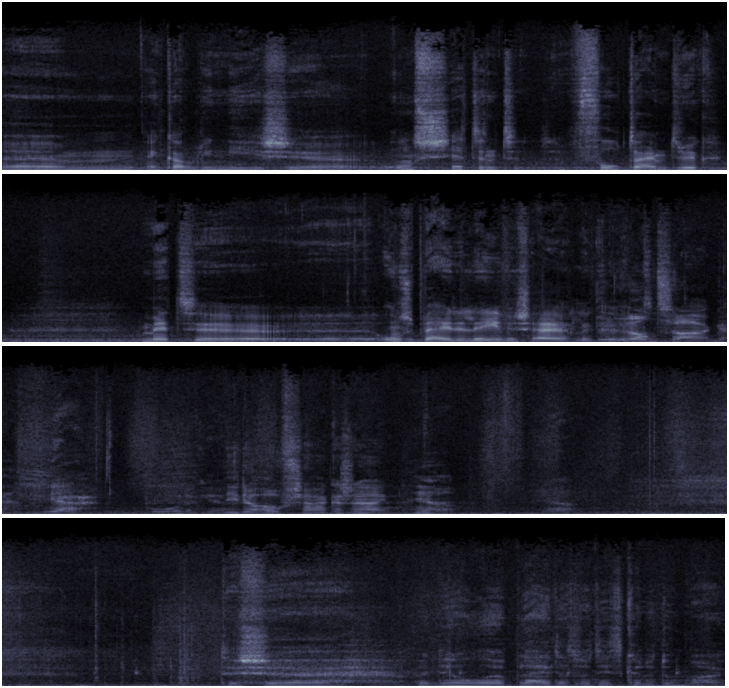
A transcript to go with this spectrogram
Ehm, en Caroline die is ontzettend fulltime druk met onze beide levens eigenlijk. De randzaken, Ja, behoorlijk ja. die de hoofdzaken zijn. Ja. Ja. Dus ik ben heel blij dat we dit kunnen doen, Mark.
